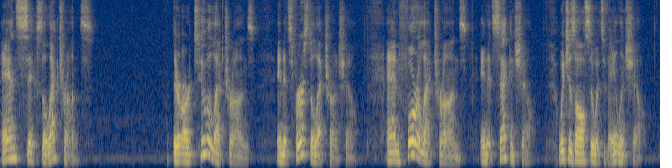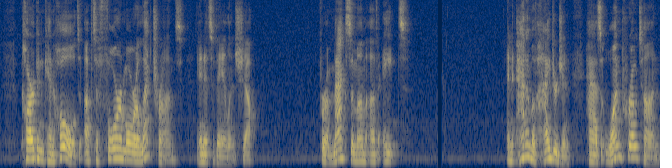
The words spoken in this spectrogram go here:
and six electrons. There are two electrons in its first electron shell and four electrons in its second shell, which is also its valence shell. Carbon can hold up to four more electrons in its valence shell for a maximum of eight. An atom of hydrogen has one proton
